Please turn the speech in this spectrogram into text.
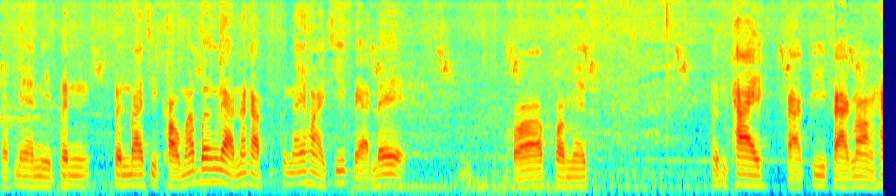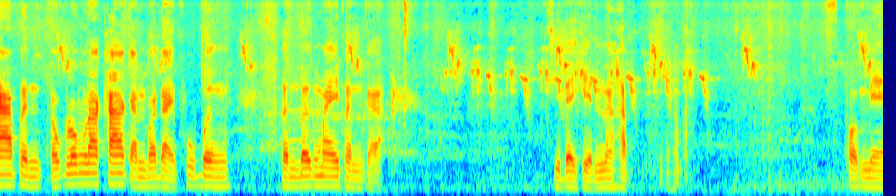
ครับแม่นี่เพิ่นเพิ่นมาสิเขามาเบิ้งแล้วนะครับคุณนายหอยชี้แปดเลย ขอพ่อแม่เพิ่นไทยฝากพี่ฝากน้องห้าเพิ่นตกลงราคากันบ่ได้ผู้เบิงเพิ่นเบิงไม่เพิ่นกะสิได้เห็นนะครับนะครับพ่อแม่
